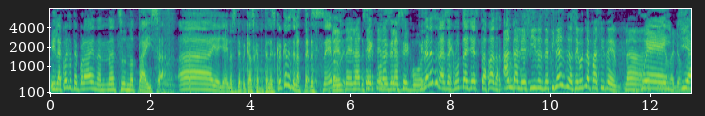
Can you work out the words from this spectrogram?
y la cuarta temporada de Nanatsu no Taisa. Ay, ay, ay, los siete pecados capitales. Creo que desde la tercera. Desde la sea, o tercera desde la seg- temporada. finales de la segunda ya estaba dando. Ándale, sí, desde finales de la segunda así de... no, Güey, esto valió ya,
